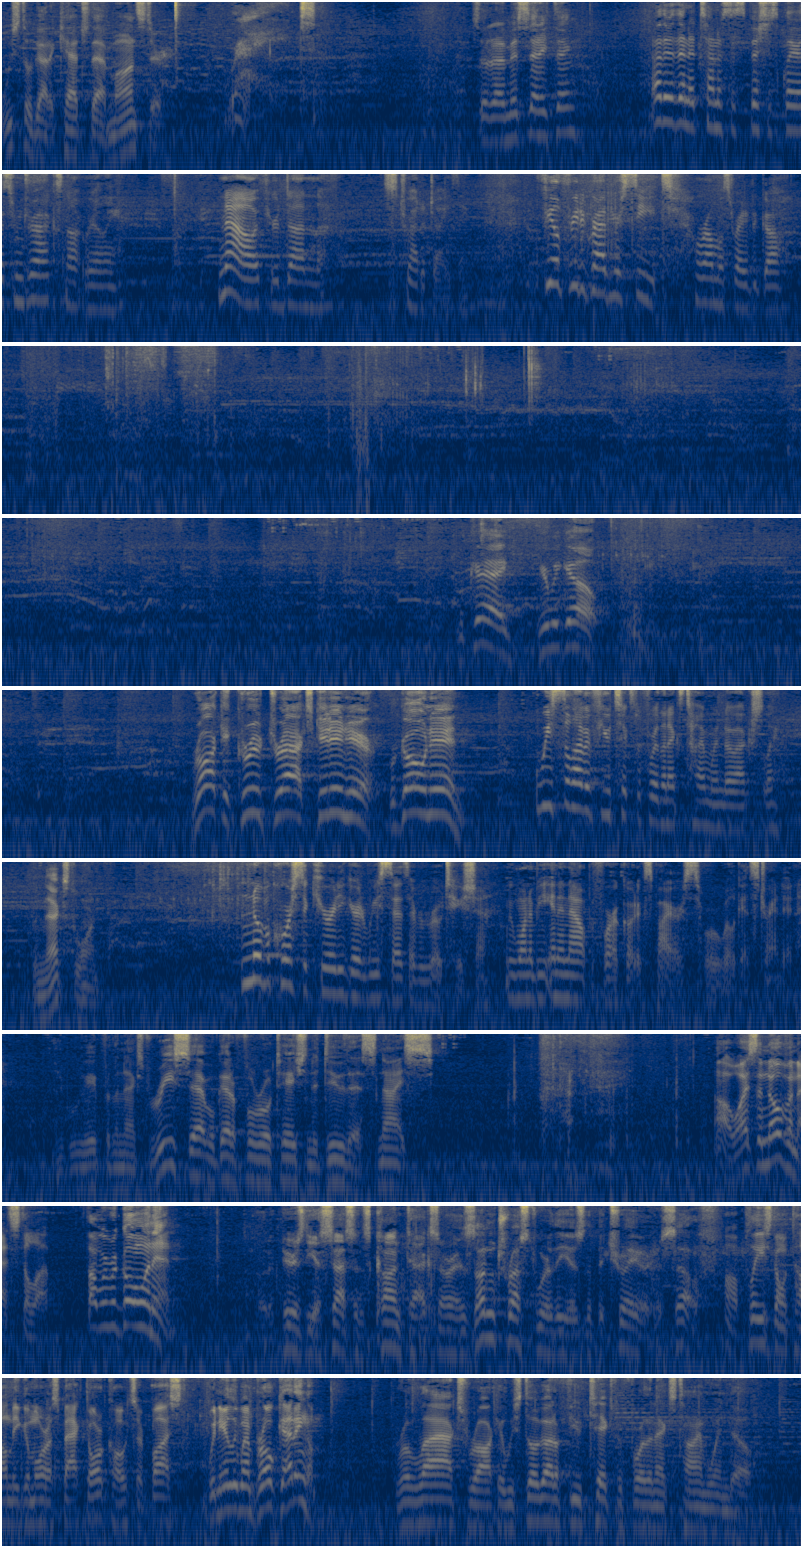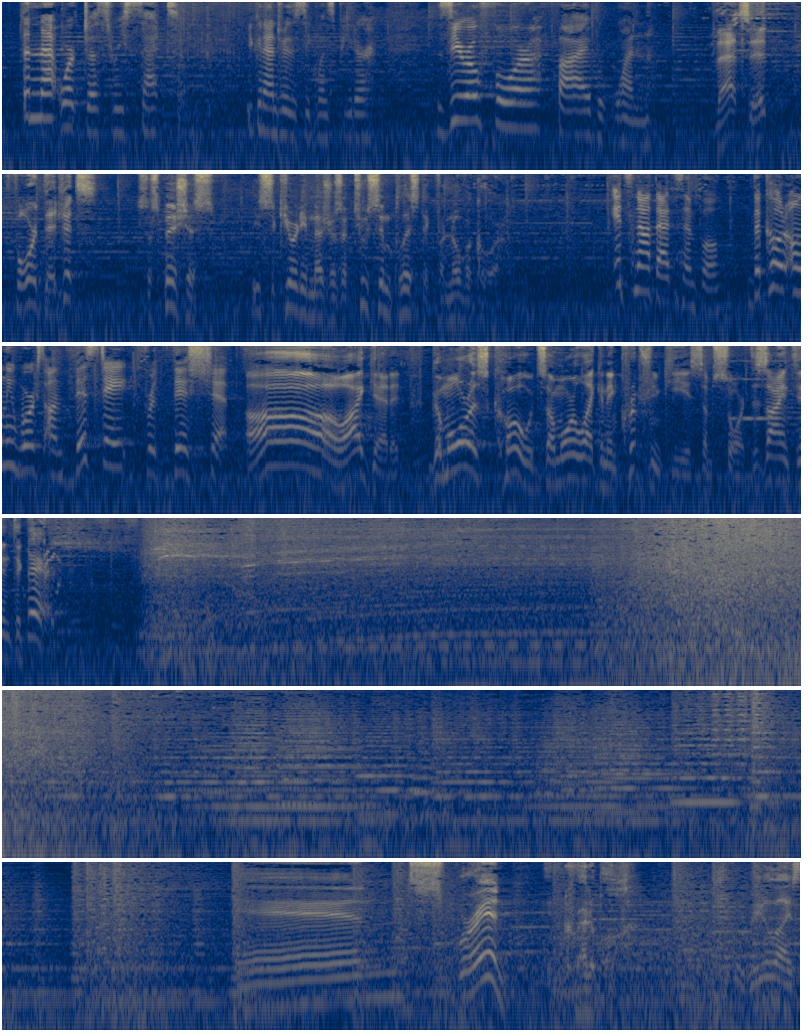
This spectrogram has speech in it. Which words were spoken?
But we still gotta catch that monster. Right. So did I miss anything? Other than a ton of suspicious glares from Drax, not really. Now, if you're done strategizing, feel free to grab your seat. We're almost ready to go. Okay, here we go. Rocket, Groot, Drax, get in here. We're going in. We still have a few ticks before the next time window, actually. The next one. Nova Corps security grid resets every rotation. We want to be in and out before our code expires, or we'll get stranded. And if we wait for the next reset, we'll get a full rotation to do this. Nice. Oh, why is the Novanet still up? Thought we were going in. It appears the assassin's contacts are as untrustworthy as the betrayer herself. Oh, please don't tell me Gamora's backdoor codes are bust. We nearly went broke getting them. Relax, Rocket. We still got a few ticks before the next time window. The network just reset. You can enter the sequence, Peter. 0451. That's it? Four digits? Suspicious. These security measures are too simplistic for Nova Corps. It's not that simple. The code only works on this date for this ship. Oh, I get it. Gamora's codes are more like an encryption key of some sort, designed to integ- There.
